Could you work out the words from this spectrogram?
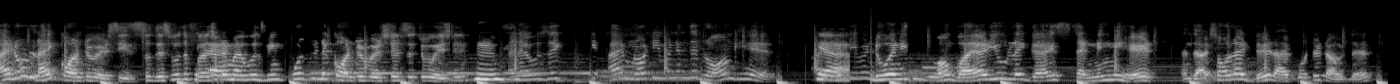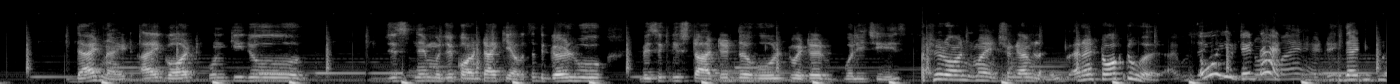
I don't like controversies so this was the first time I was being put in a controversial situation and I was like I am not even in the wrong here here I yeah. didn't even do anything wrong why are you like guys sending me hate and that's all I did. I put it out there. That night, I got उनकी जो जिसने मुझे कांटेक्ट किया था the girl who basically started the whole Twitter वाली चीज her on my Instagram live and I talked to her. I was like, oh, you did that? My headache that you could...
